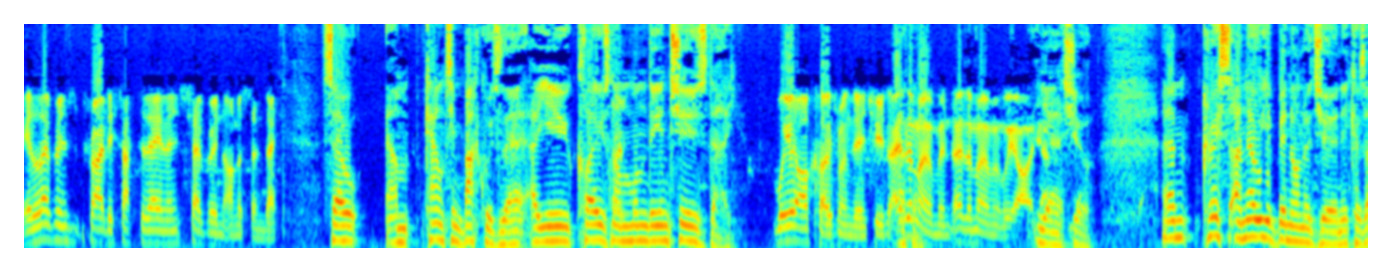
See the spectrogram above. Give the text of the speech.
eleven Friday, Saturday, and then seven on a Sunday. So, um, counting backwards, there, are you closed on Monday and Tuesday? We are closed Monday and Tuesday. At okay. the moment, at the moment we are. Yeah, yeah sure. Um, Chris, I know you've been on a journey because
